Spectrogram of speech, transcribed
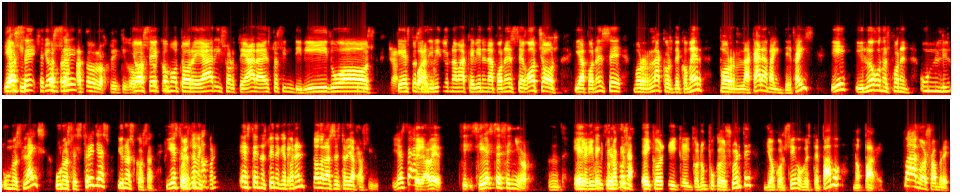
y yo así sé- se yo sé- a todos los críticos. Yo sé cómo torear y sortear a estos individuos, Ya, que estos bueno. individuos nada más que vienen a ponerse gochos y a ponerse morlacos de comer por la cara by the face. Y, y luego nos ponen un unos likes, unas estrellas y unas cosas. Y este, nos Bueno. tiene que poner, este nos tiene que poner todas las estrellas posibles. Y ya está. Pero a ver, si, si este señor. mm, Y eh, le digo te usted una cosa, y con, y con- un poco de suerte, yo consigo que este pavo nos pague. Vamos, hombre,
